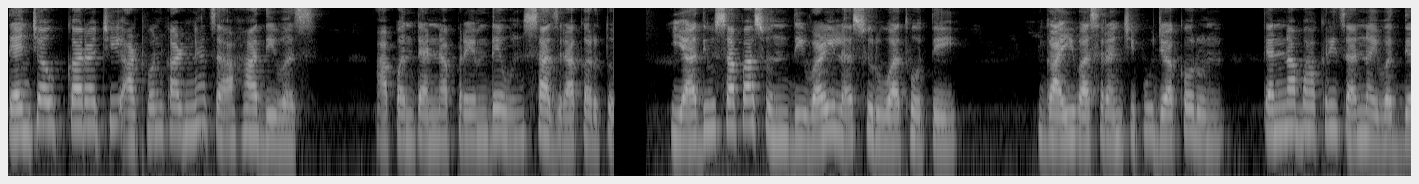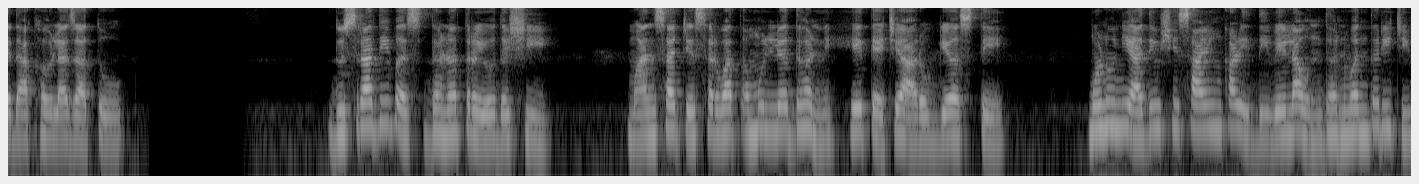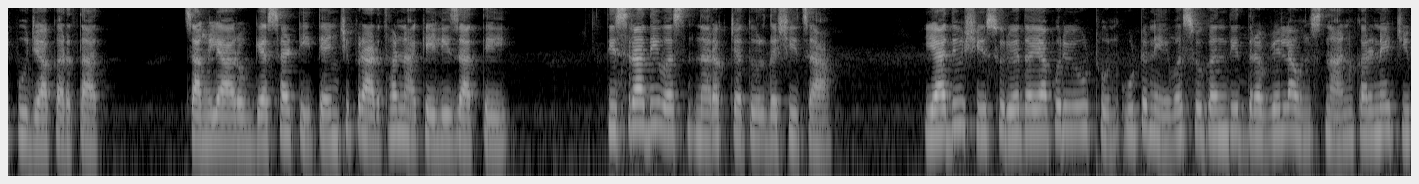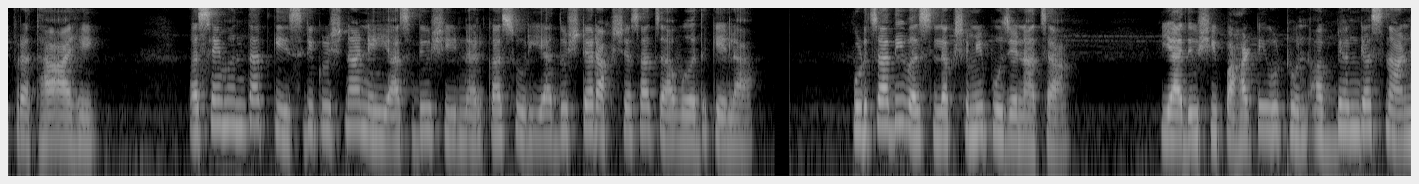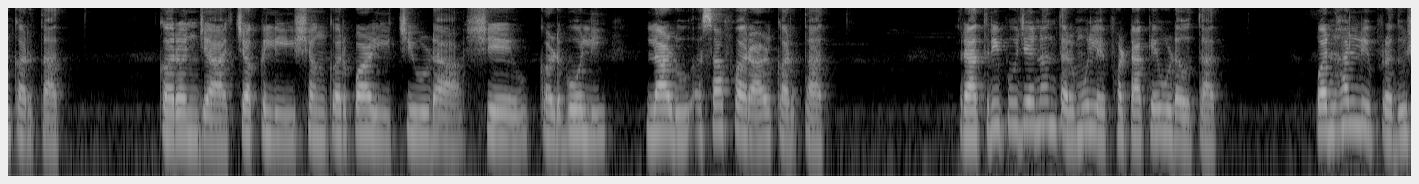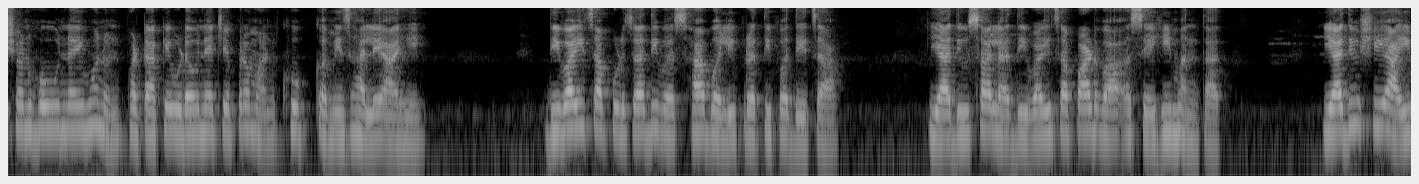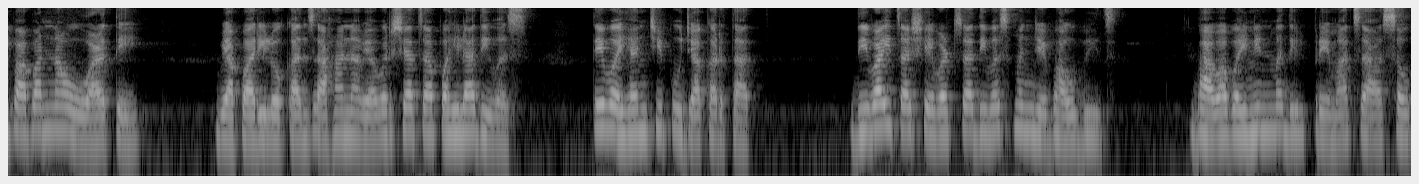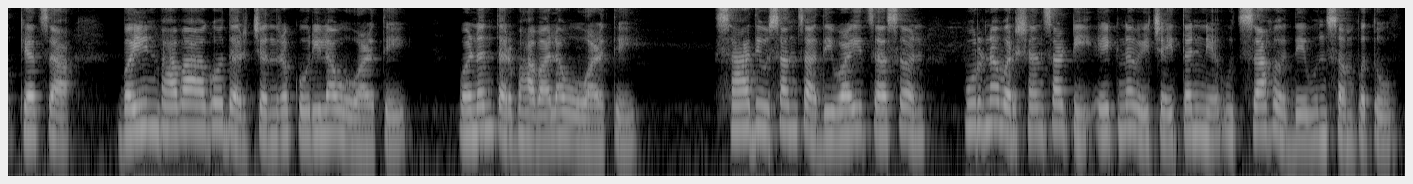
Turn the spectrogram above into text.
त्यांच्या उपकाराची आठवण काढण्याचा हा दिवस. आपण त्यांना प्रेम देऊन साजरा करतो. या दिवसापासून दिवाळीला सुरुवात होते. गाई वासरांची पूजा करून त्यांना भाकरीचा नैवेद्य दाखवला जातो. दुसरा दिवस धनत्रयोदशी. माणसाचे सर्वात अमूल्य धन हे त्याचे आरोग्य असते. म्हणून या दिवशी सायंकाळी दिवे लावून धन्वंतरीची पूजा करतात. चांगल्या आरोग्यासाठी त्यांची प्रार्थना केली जाते. तिसरा दिवस नरक चतुर्दशीचा. या दिवशी सूर्योदयापूर्वी उठून उठणे व सुगंधित द्रव्ये लावून स्नान करण्याची प्रथा आहे. असे म्हणतात की श्रीकृष्णाने याच दिवशी नरकासूर या दुष्ट राक्षसाचा वध केला. पुढचा दिवस लक्ष्मीपूजनाचा. या दिवशी पहाटे उठून अभ्यंग स्नान करतात. करंजा चकली शंकरपाळी चिवडा शेव कडबोली लाडू असा फराळ करतात. रात्रीपूजेनंतर मुले फटाके उडवतात. पण हल्ली प्रदूषण होऊ नये म्हणून फटाके उडवण्याचे प्रमाण खूप कमी झाले आहे. दिवाळीचा पुढचा दिवस हा बलिप्रतिपदेचा. या दिवसाला दिवाळीचा पाडवा असेही म्हणतात. या दिवशी आईबाबांना ओवाळते. व्यापारी लोकांचा हा नव्या वर्षाचा पहिला दिवस. ते वह्यांची पूजा करतात. दिवाळीचा शेवटचा दिवस म्हणजे भाऊबीज. भावा बहिणींमधील प्रेमाचा सौख्याचा बहीण भावा अगोदर चंद्रकोरीला ओवाळते व नंतर भावाला ओवाळते. सहा दिवसांचा दिवाळीचा सण पूर्ण वर्षांसाठी एक नवे चैतन्य उत्साह देऊन संपतो.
